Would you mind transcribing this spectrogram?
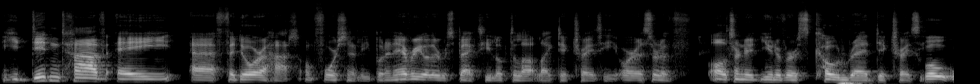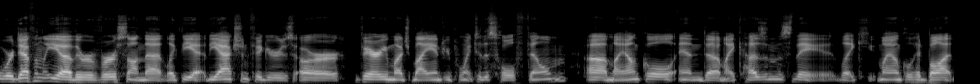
he didn't have a uh, fedora hat, unfortunately, but in every other respect, he looked a lot like Dick Tracy, or a sort of alternate universe code red Dick Tracy. Well, we're definitely uh, the reverse on that. Like the the action figures are very much my entry point to this whole film. Uh, my uncle and uh, my cousins, they like my uncle had bought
